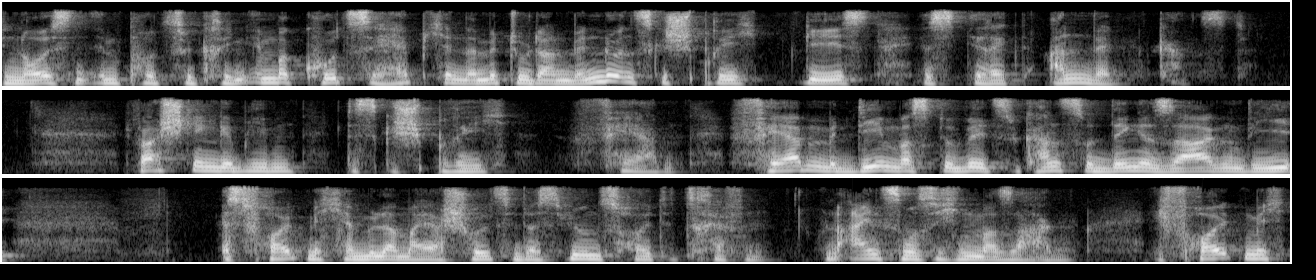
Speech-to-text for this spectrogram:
den neuesten Input zu kriegen. Immer kurze Häppchen, damit du dann, wenn du ins Gespräch gehst, es direkt anwenden kannst. Ich war stehen geblieben, das Gespräch färben. Färben mit dem, was du willst. Du kannst so Dinge sagen wie, es freut mich, Herr Müller-Meyer-Schulze, dass wir uns heute treffen. Und eins muss ich Ihnen mal sagen. Ich freue mich,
